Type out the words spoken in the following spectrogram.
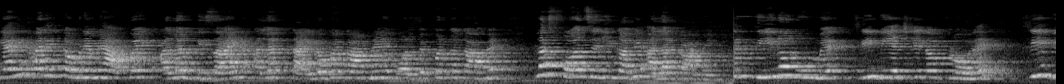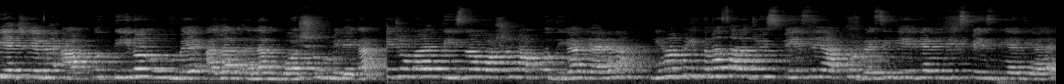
यानी हर एक कमरे में आपको एक अलग डिज़ाइन अलग टाइलों का काम है वॉलपेपर का काम है प्लस फॉल सीलिंग का भी अलग काम है। तीनों रूम में थ्री बी का फ्लोर है। थ्री बी में आपको तीनों रूम में अलग अलग वॉशरूम मिलेगा। ये जो हमारा तीसरा वॉशरूम आपको दिया गया है ना, यहाँ पे इतना सारा जो स्पेस है, आपको ड्रेसिंग एरिया के लिए स्पेस दिया गया है।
